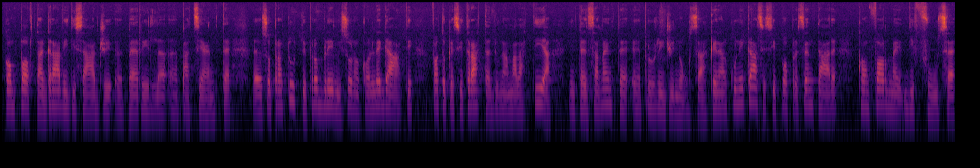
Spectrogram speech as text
comporta gravi disagi eh, per il eh, paziente. Soprattutto i problemi sono collegati al fatto che si tratta di una malattia intensamente pruriginosa che in alcuni casi si può presentare con forme diffuse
